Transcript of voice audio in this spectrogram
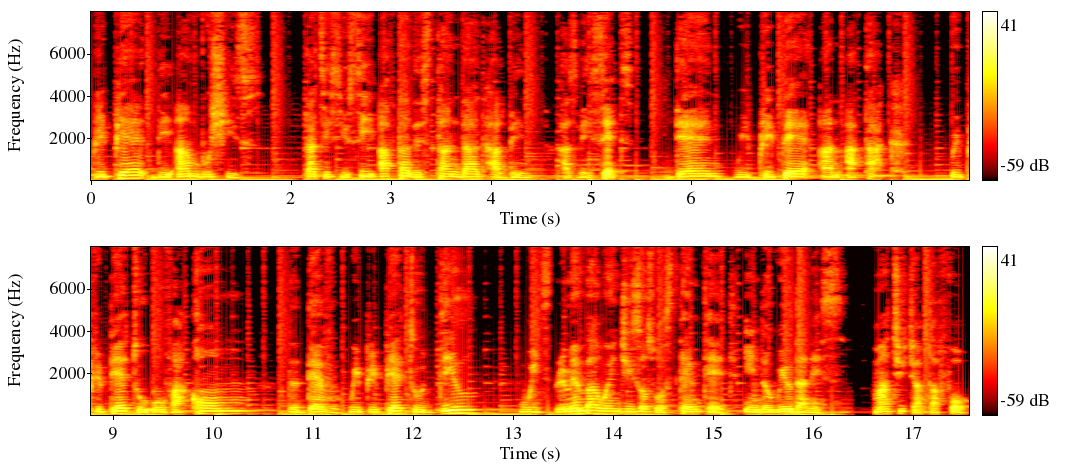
prepare the ambushes. That is, you see, after the standard has been has been set, then we prepare an attack. We prepare to overcome the devil. We prepare to deal with. Remember when Jesus was tempted in the wilderness? Matthew chapter 4.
